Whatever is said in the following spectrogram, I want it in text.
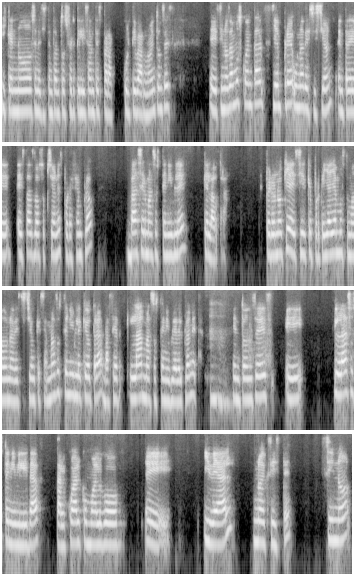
y que no se necesiten tantos fertilizantes para cultivar, ¿no? Entonces, eh, si nos damos cuenta, siempre una decisión entre estas dos opciones, por ejemplo, va a ser más sostenible que la otra. Pero no quiere decir que porque ya hayamos tomado una decisión que sea más sostenible que otra, va a ser la más sostenible del planeta. Entonces, eh, la sostenibilidad, tal cual como algo eh, ideal, no existe sino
